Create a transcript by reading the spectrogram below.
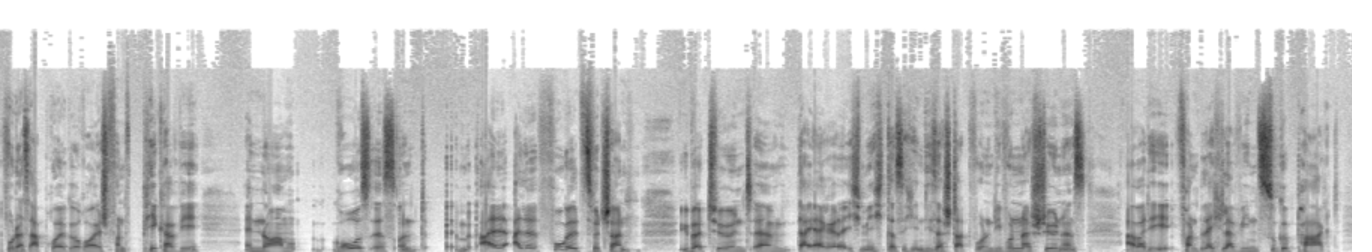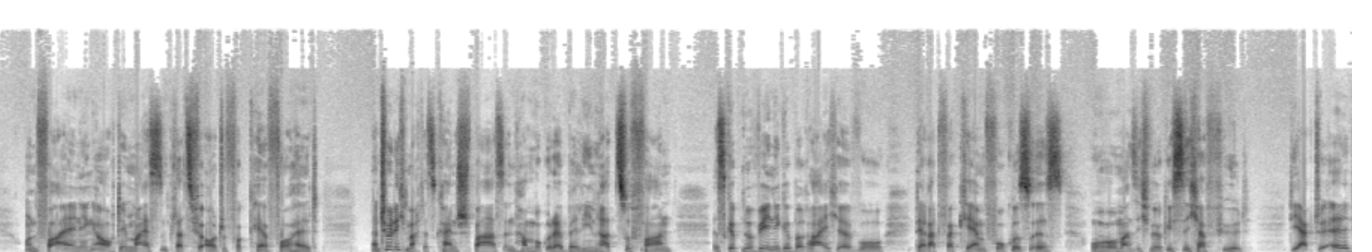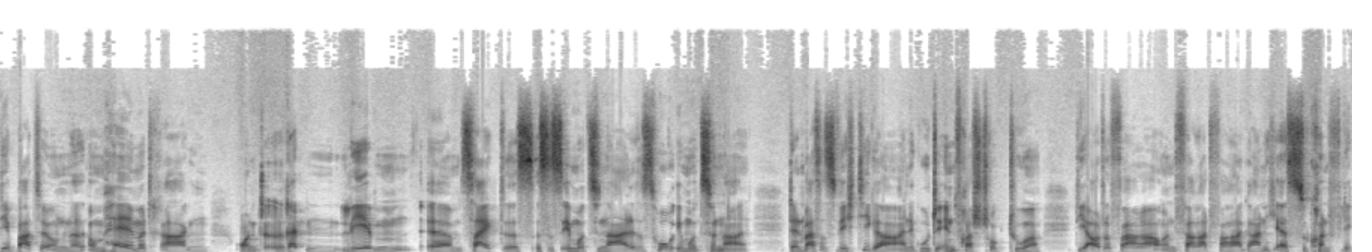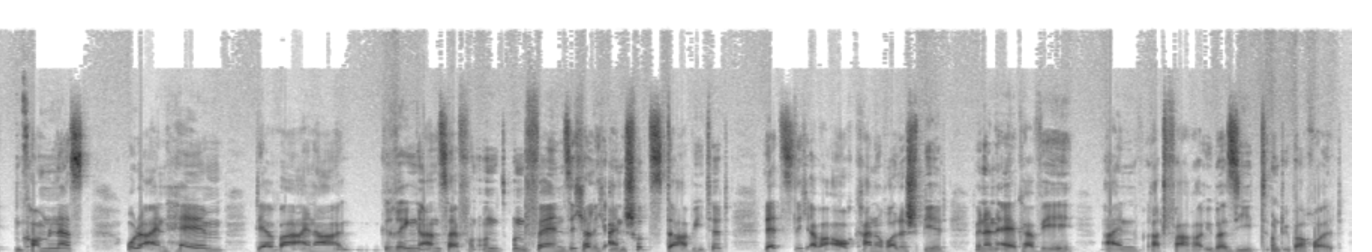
wo das Abrollgeräusch von Pkw enorm groß ist und ähm, all, alle Vogelzwitschern übertönt. Ähm, da ärgere ich mich, dass ich in dieser Stadt wohne, die wunderschön ist, aber die von Blechlawinen zugeparkt und vor allen Dingen auch den meisten Platz für Autoverkehr vorhält. Natürlich macht es keinen Spaß, in Hamburg oder Berlin Rad zu fahren. Es gibt nur wenige Bereiche, wo der Radverkehr im Fokus ist und wo man sich wirklich sicher fühlt die aktuelle Debatte um, um Helme tragen und retten Leben ähm, zeigt es, es ist emotional, es ist hochemotional. Denn was ist wichtiger? Eine gute Infrastruktur, die Autofahrer und Fahrradfahrer gar nicht erst zu Konflikten kommen lässt oder ein Helm, der bei einer geringen Anzahl von Unfällen sicherlich einen Schutz darbietet, letztlich aber auch keine Rolle spielt, wenn ein LKW einen Radfahrer übersieht und überrollt.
